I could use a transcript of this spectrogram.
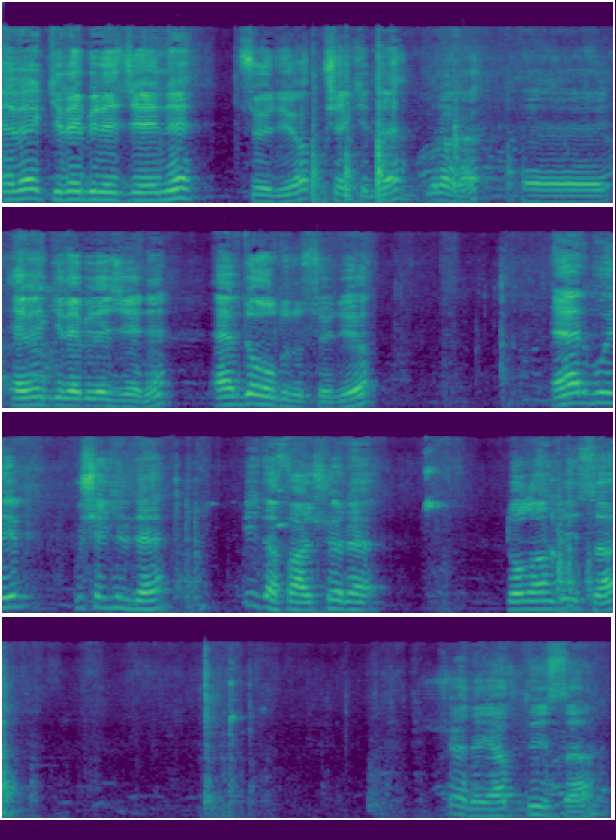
eve girebileceğini söylüyor bu şekilde vurarak e, eve girebileceğini evde olduğunu söylüyor. Eğer bu ip bu şekilde bir defa şöyle dolandıysa şöyle yaptıysa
